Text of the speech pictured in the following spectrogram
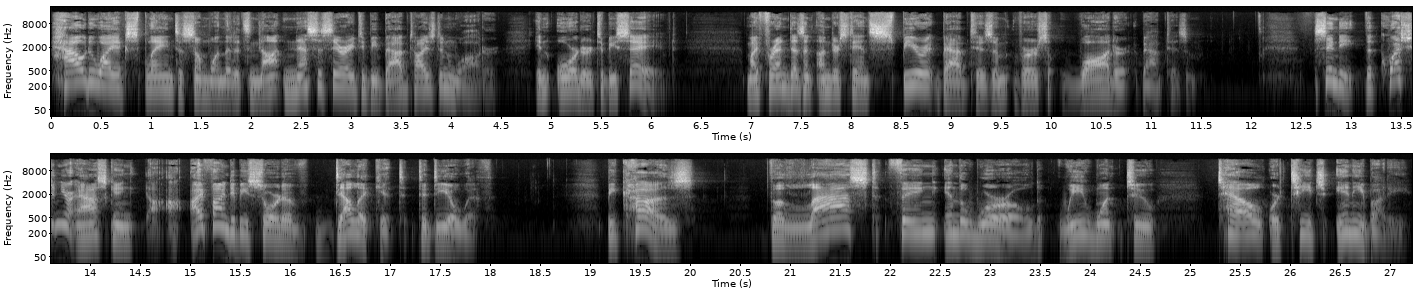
How do I explain to someone that it's not necessary to be baptized in water in order to be saved? My friend doesn't understand spirit baptism versus water baptism. Cindy, the question you're asking, I find to be sort of delicate to deal with because the last thing in the world we want to tell or teach anybody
